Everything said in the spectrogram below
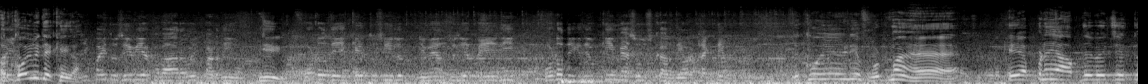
ਔਰ ਕੋਈ ਵੀ ਦੇਖੇਗਾ। ਜੀ ਭਾਈ ਤੁਸੀਂ ਵੀ ਅਖਬਾਰ ਉਹ ਵੀ ਪੜ੍ਹਦੇ ਹੋ। ਜੀ। ਫੋਟੋ ਦੇਖ ਕੇ ਤੁਸੀਂ ਜਿਵੇਂ ਤੁਸੀਂ ਪੇਜ ਦੀ ਫੋਟੋ ਦੇਖਦੇ ਹੋ ਕੀ ਮਹਿਸੂਸ ਕਰਦੇ ਹੋ? ਅਟਰੈਕਟਿਵ ਦੇਖੋ ਇਹ ਜਿਹੜੀਆਂ ਫੋਟੋਆਂ ਹੈ ਇਹ ਆਪਣੇ ਆਪ ਦੇ ਵਿੱਚ ਇੱਕ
